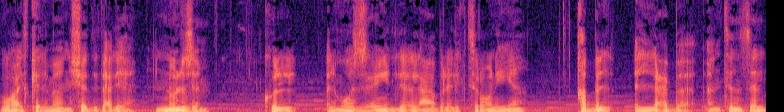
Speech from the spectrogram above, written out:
وهذه الكلمة نشدد عليها نلزم كل الموزعين للألعاب الإلكترونية قبل اللعبة أن تنزل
